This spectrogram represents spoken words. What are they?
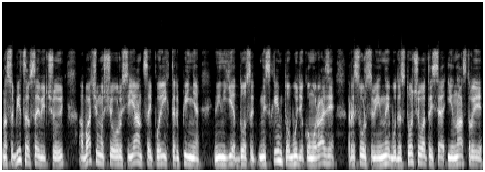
на собі це все відчують. А бачимо, що у росіян цей поріг терпіння він є досить низьким. То в будь-якому разі ресурс війни буде сточуватися, і настрої е,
